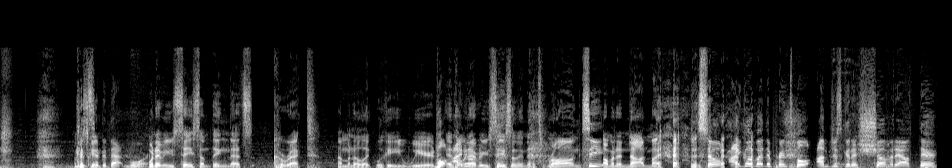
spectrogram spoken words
Consider that more. whenever you say something that's correct, I'm gonna like look at you weird. Well, and then whenever you say something that's wrong, See- I'm gonna nod my head. so I go by the principle. I'm just gonna shove it out there.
